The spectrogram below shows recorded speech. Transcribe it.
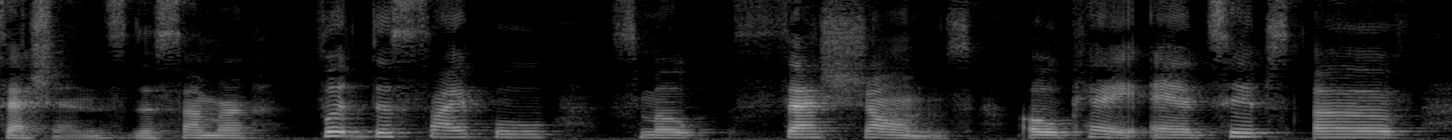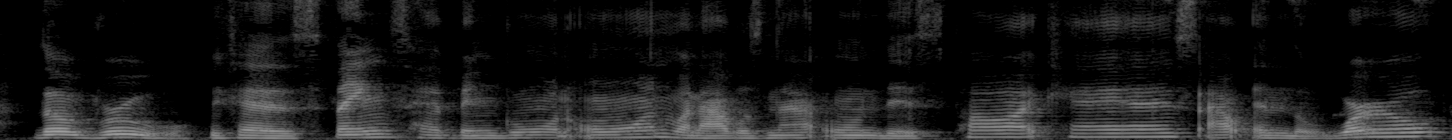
sessions, the summer foot disciple smoke sessions. Okay, and tips of the rule because things have been going on when I was not on this podcast out in the world,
